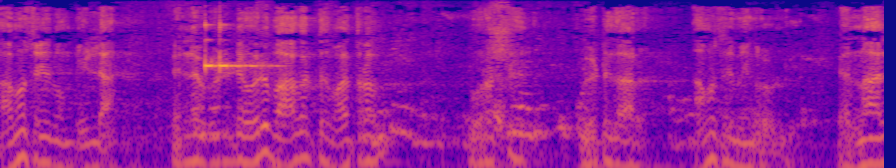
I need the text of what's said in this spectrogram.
അമുസ്ലിമും ഇല്ല. എന്റെ വീടിന്റെ ഒരു ഭാഗത്ത് മാത്രം കുറച്ച് വീട്ടുകാർ അമുസ്ലിമീങ്ങളുണ്ട്. എന്നാൽ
